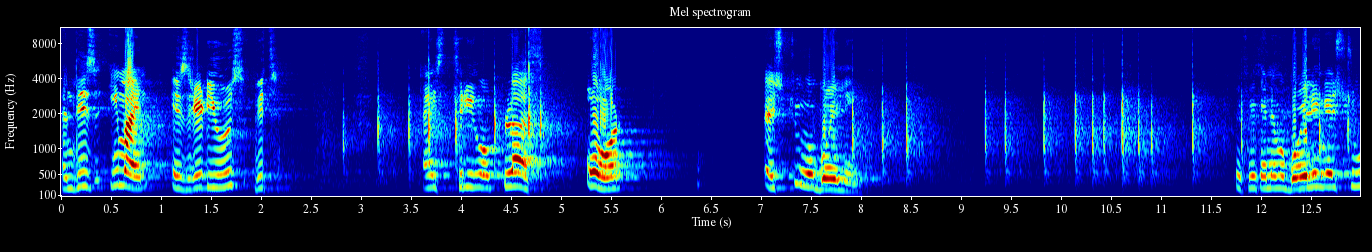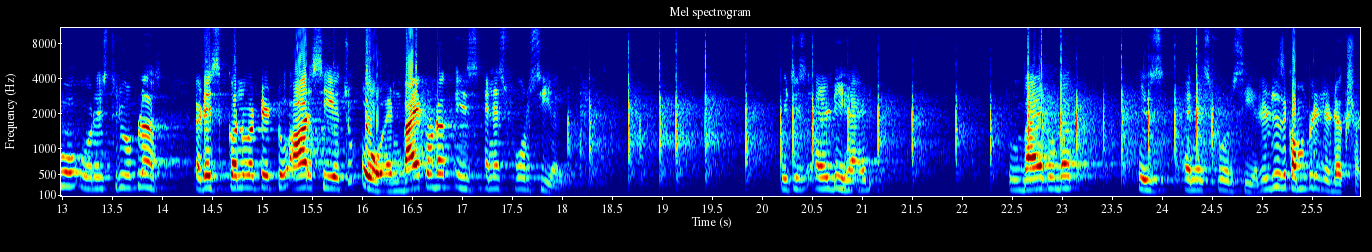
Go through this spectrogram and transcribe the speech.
and this imine is reduced with H3O plus or H2O boiling. If you can have a boiling H2O or H3O plus, it is converted to RCHO and byproduct is NS4Cl which is aldehyde and byproduct is NS4Cl. It is a complete reduction.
